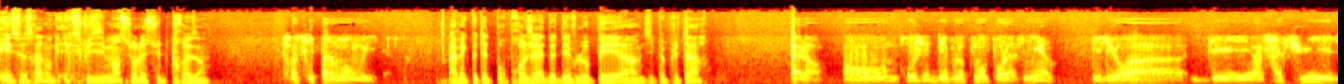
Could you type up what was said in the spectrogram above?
Et ce sera donc exclusivement sur le sud Creuse, hein, Principalement oui. avec peut-être pour projet de développer un petit peu plus tard Alors, en projet de développement pour l'avenir, il y aura des, un circuit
